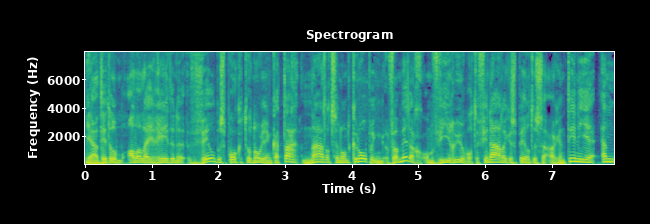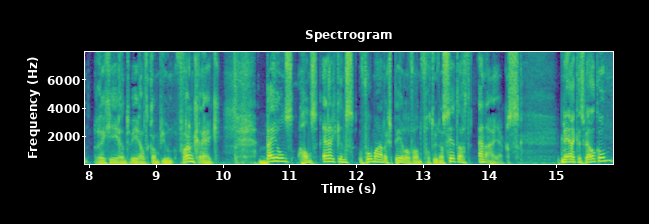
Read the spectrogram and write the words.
Ja, dit om allerlei redenen. Veel besproken toernooi in Qatar nadert zijn ontknoping. Vanmiddag om 4 uur wordt de finale gespeeld tussen Argentinië en regerend wereldkampioen Frankrijk. Bij ons Hans Erkens, voormalig speler van Fortuna Sittard en Ajax. Meneer Erkens, welkom.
